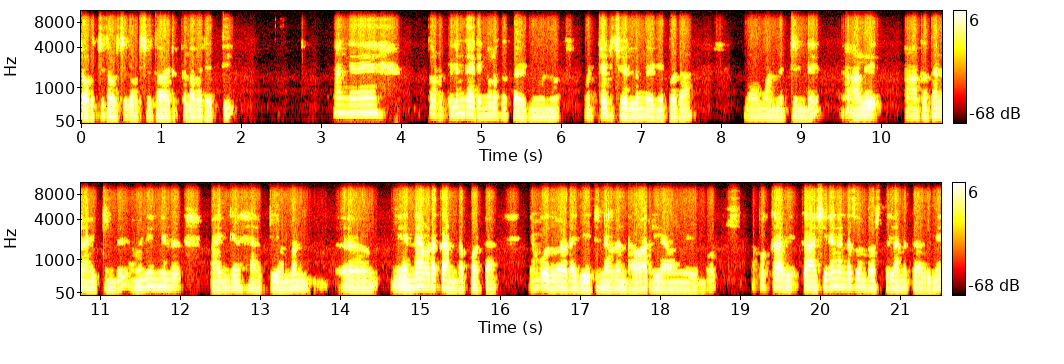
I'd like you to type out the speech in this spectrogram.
തുടച്ച് തുടച്ച് തുടച്ച് ഇതാ അടുക്കള വരെ എത്തി. അങ്ങനെ തുടക്കലും കാര്യങ്ങളൊക്കെ കഴിഞ്ഞു വന്നു. മുറ്റടിച്ചു എല്ലാം കഴിഞ്ഞപ്പോൾ ഇതാ മോൻ വന്നിട്ടുണ്ട്. ആൾ ആഗതനായിട്ടുണ്ട്. അവന് ഇങ്ങനെ ഭയങ്കര ഹാപ്പി അമ്മ എന്നെ അവിടെ കണ്ടപ്പോട്ടാ ഞാൻ പൊതുവെ അവിടെ ഗേറ്റിന്റെ അവിടെ ഉണ്ടാവാറില്ല അവൻ വരുമ്പോൾ അപ്പോൾ കവി കാശിനെ കണ്ട സന്തോഷത്തിലാണ് കവിന്.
